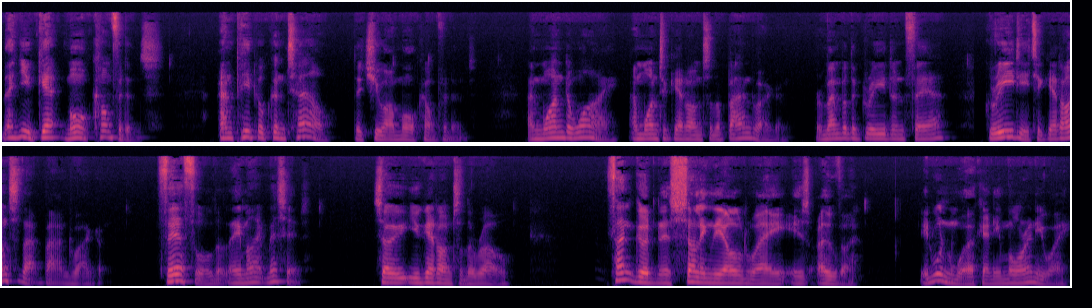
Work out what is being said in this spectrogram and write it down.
then you get more confidence. And people can tell that you are more confident and wonder why and want to get onto the bandwagon. Remember the greed and fear? Greedy to get onto that bandwagon, fearful that they might miss it. So you get onto the roll. Thank goodness selling the old way is over. It wouldn't work anymore anyway.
